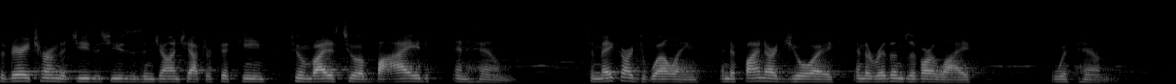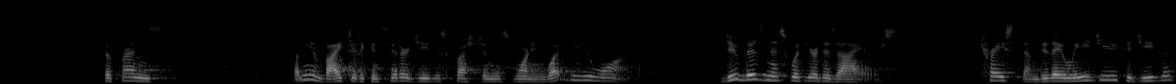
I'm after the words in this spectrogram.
The very term that Jesus uses in John chapter 15 to invite us to abide in Him, to make our dwelling, and to find our joy in the rhythms of our life with Him. So, friends, let me invite you to consider Jesus' question this morning What do you want? Do business with your desires. Trace them. Do they lead you to Jesus?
